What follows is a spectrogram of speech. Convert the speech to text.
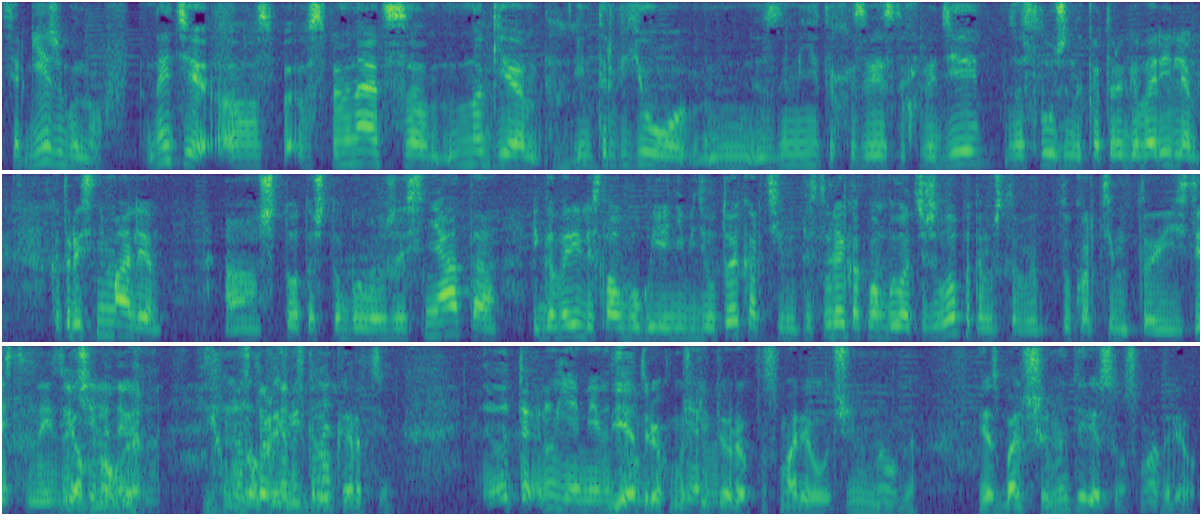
Сергей Жигунов. Знаете, э, вспоминаются многие интервью знаменитых известных людей, заслуженных, которые говорили, которые снимали а, что-то, что было уже снято, и говорили, слава богу, я не видел той картины. Представляю, как вам было тяжело, потому что вы ту картину-то, естественно, изучили, я много, наверное. Я много видел картин. Ну, я имею в виду Я трех мушкетеров посмотрел очень много. Я с большим интересом смотрел.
